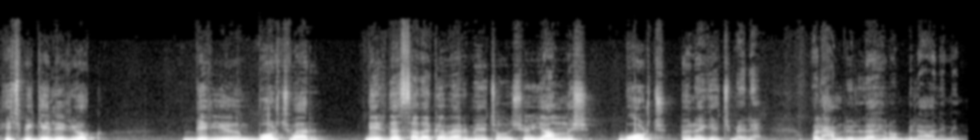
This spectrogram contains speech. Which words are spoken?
hiçbir gelir yok. Bir yığın borç var. Bir de sadaka vermeye çalışıyor. Yanlış. Borç öne geçmeli. Velhamdülillahi Rabbil Alemin.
